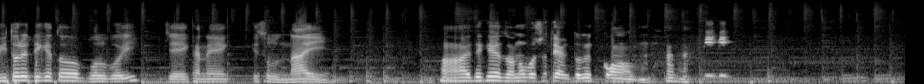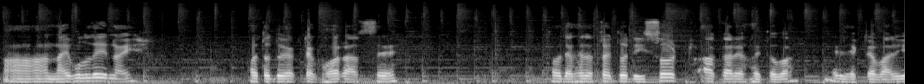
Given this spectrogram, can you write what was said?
ভিতরের দিকে তো বলবোই যে এখানে কিছু নাই। এদিকে জনবসতি একদমই কম। হ্যাঁ নাই বললেই নয়। হয়তো দু একটা ঘর আছে। তো দেখা যাচ্ছে হয়তো রিসোর্ট আকারে হয়তো বা এই একটা বাড়ি,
